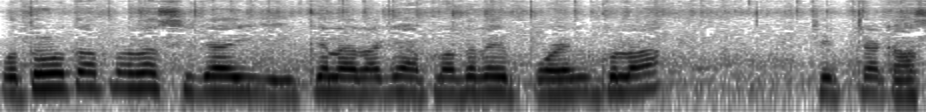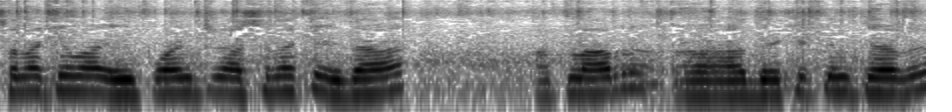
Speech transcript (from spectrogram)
প্রথমত আপনারা সিডিআই কেনার আগে আপনাদের এই পয়েন্টগুলা ঠিকঠাক আছে নাকি বা এই পয়েন্টে আছে নাকি এটা আপনার দেখে কিনতে হবে।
